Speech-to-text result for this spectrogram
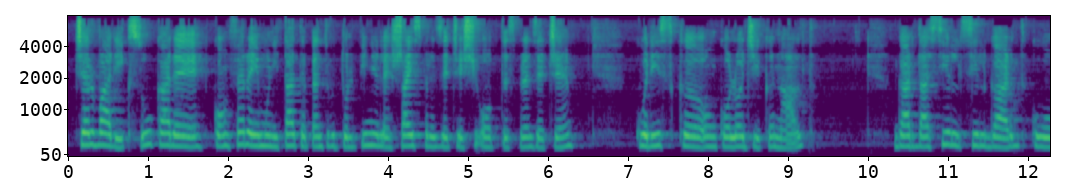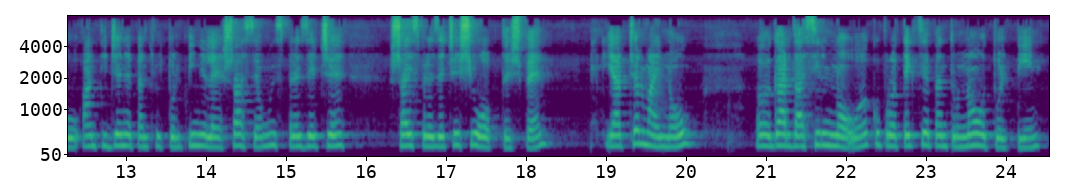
Cervarixul, care conferă imunitate pentru tulpinile 16 și 18, cu risc oncologic înalt, Gardasil Silgard cu antigene pentru tulpinile 6, 11, 16 și 18, iar cel mai nou, uh, Gardasil 9, cu protecție pentru 9 tulpini,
